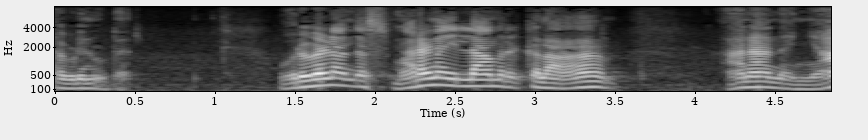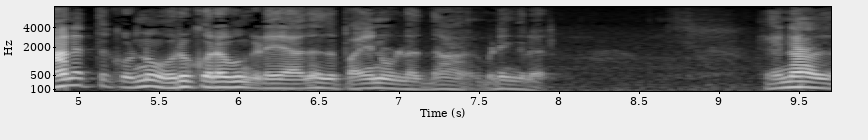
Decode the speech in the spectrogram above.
அப்படின்னு விட்டார். ஒருவேளை அந்த ஸ்மரணை இல்லாமல் இருக்கலாம் ஆனால் அந்த ஞானத்துக்கு ஒன்றும் ஒரு குறவும் கிடையாது அது பயனுள்ளது தான் அப்படிங்கிறார். ஏன்னா அது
